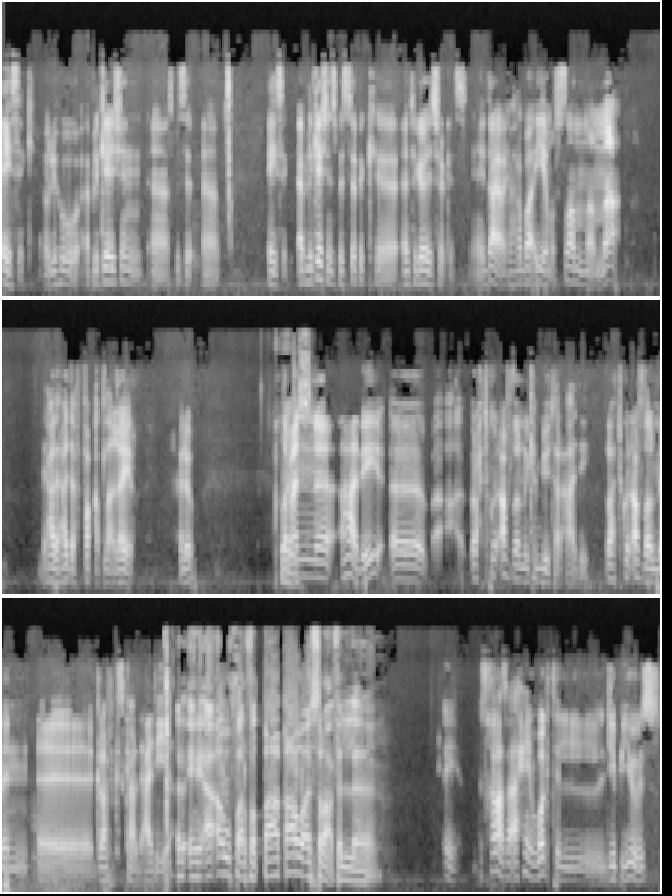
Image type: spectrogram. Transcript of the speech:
ايسك اللي هو ابلكيشن ASIC application specific integrated circuits يعني دائرة كهربائية مصممة. لهذا الهدف فقط لا غير. حلو؟ كويس. آه، هذه آه، راح تكون أفضل من الكمبيوتر عادي. راح تكون أفضل من graphics card عادية. يعني أوفر في الطاقة وأسرع في ال اي بس خلاص الحين وقت ال GPUs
